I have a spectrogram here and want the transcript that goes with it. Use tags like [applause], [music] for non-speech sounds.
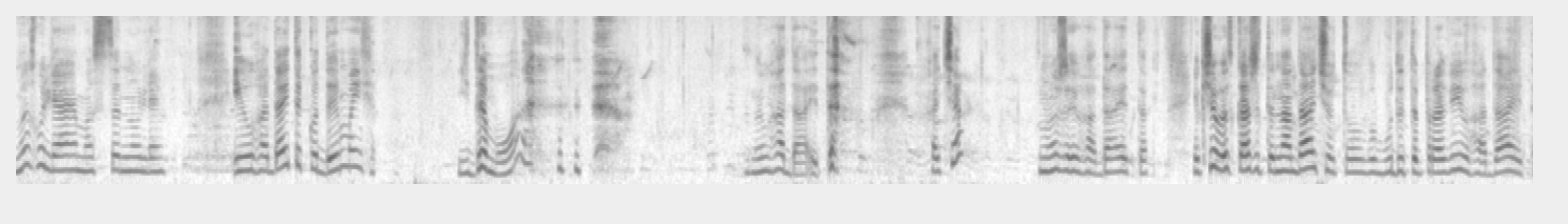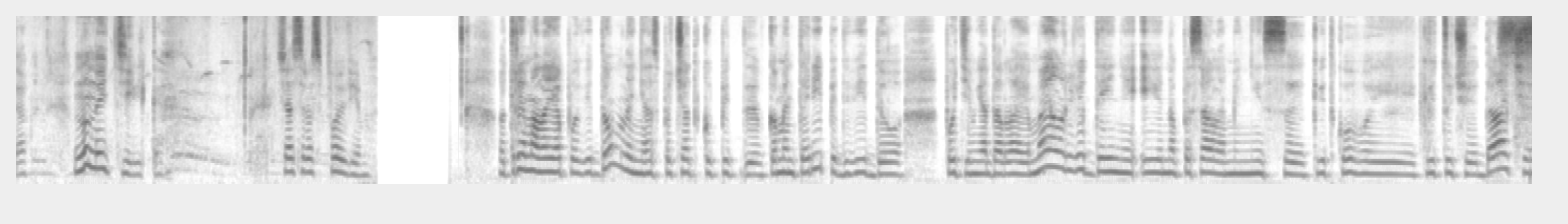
Ми гуляємо з синулі. І угадайте, куди ми йдемо. [laughs] Не вгадаєте. Хоча, може, і вгадаєте. Якщо ви скажете на дачу, то ви будете праві, вгадаєте. Ну, не тільки. Зараз розповім. Отримала я повідомлення спочатку під в коментарі під відео, потім я дала емейл людині і написала мені з квіткової квітучої дачі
